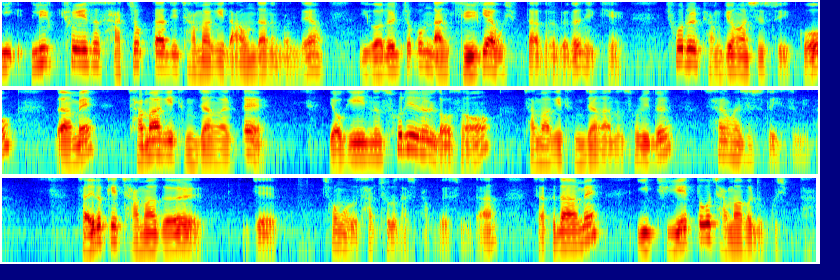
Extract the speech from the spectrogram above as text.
이 1초에서 4초까지 자막이 나온다는 건데요. 이거를 조금 난 길게 하고 싶다 그러면은 이렇게 초를 변경하실 수 있고 그다음에 자막이 등장할 때 여기 있는 소리를 넣어서 자막이 등장하는 소리를 사용하실 수도 있습니다. 자, 이렇게 자막을 이제 처음으로 4초로 다시 바꾸겠습니다. 자, 그 다음에 이 뒤에 또 자막을 넣고 싶다.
